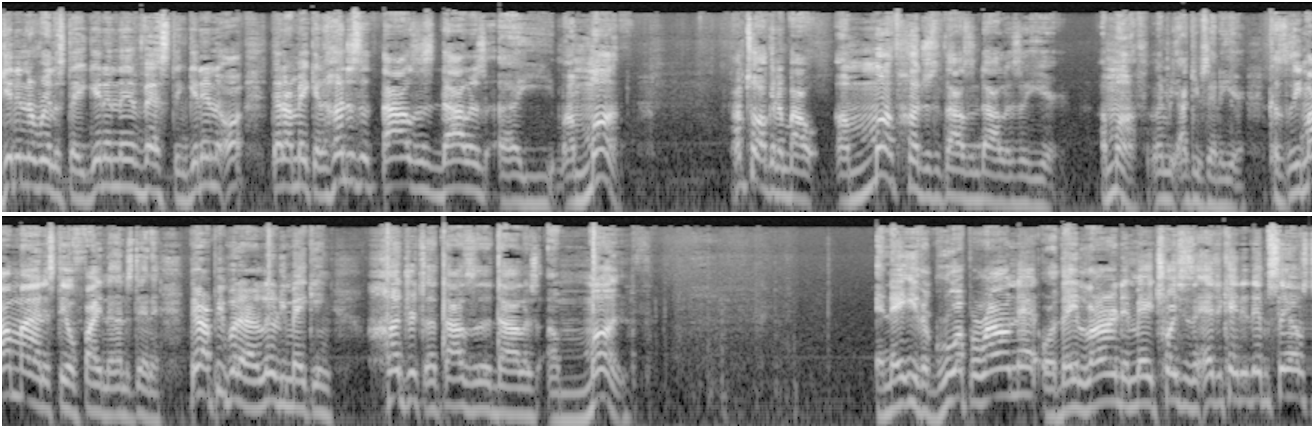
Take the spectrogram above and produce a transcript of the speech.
Get into real estate, get into investing, get into all that are making hundreds of thousands of dollars a, a month. I'm talking about a month, hundreds of thousands of dollars a year. A month. Let me I keep saying a year. Because see, my mind is still fighting to understand it. There are people that are literally making hundreds of thousands of dollars a month and they either grew up around that or they learned and made choices and educated themselves.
